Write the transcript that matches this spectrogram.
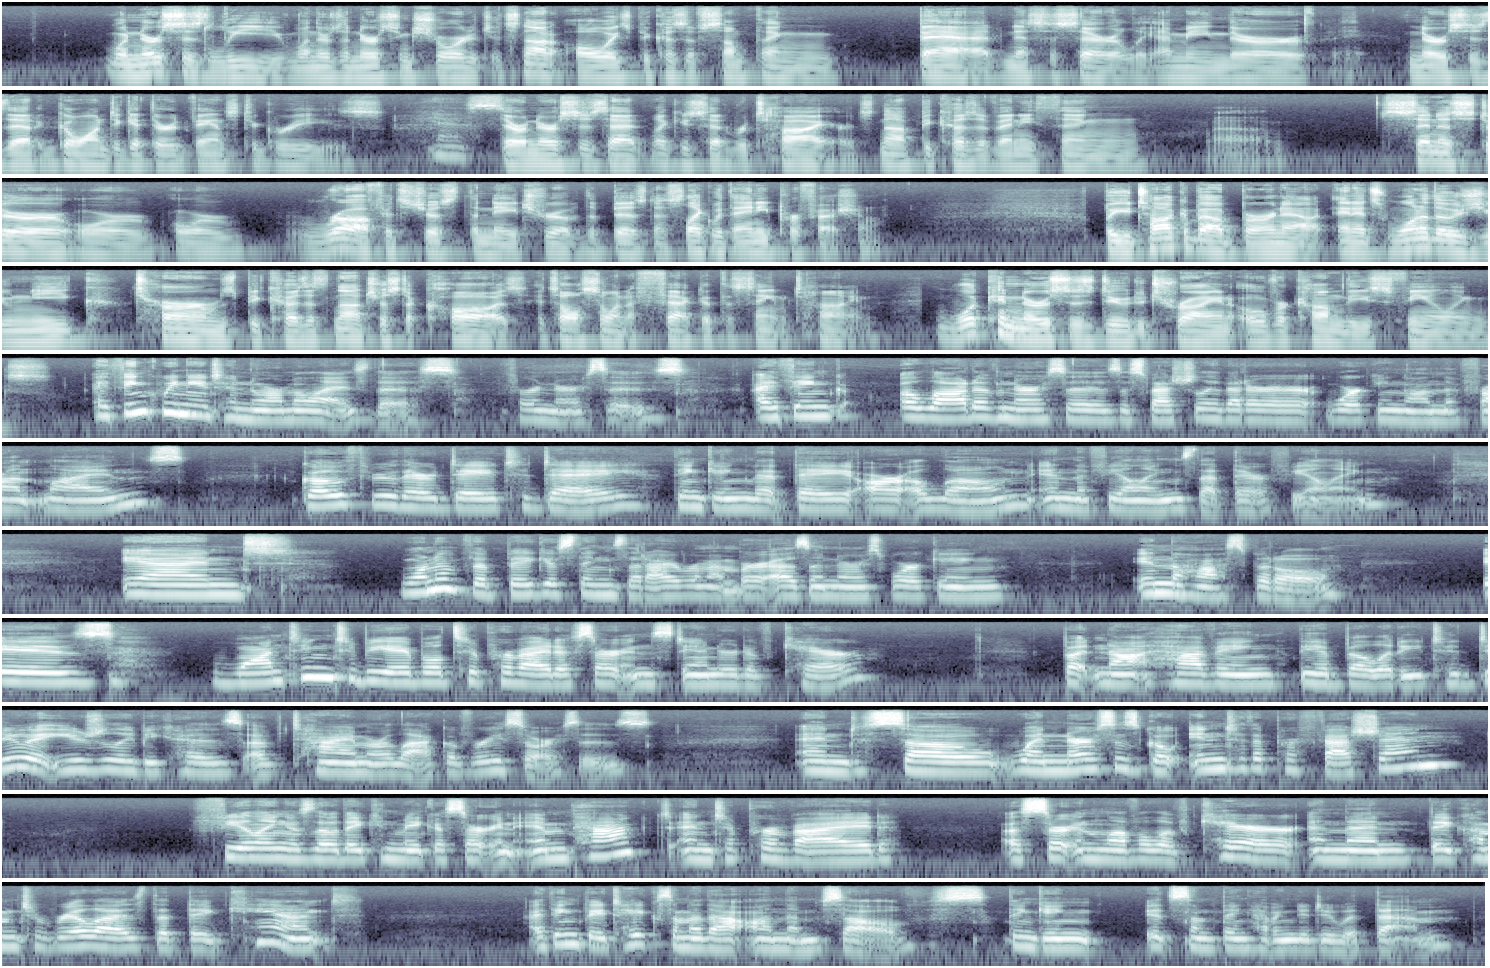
when nurses leave, when there's a nursing shortage, it's not always because of something bad necessarily. I mean, there are nurses that go on to get their advanced degrees. Yes. There are nurses that, like you said, retire. It's not because of anything uh, sinister or or rough. It's just the nature of the business, like with any profession. But you talk about burnout, and it's one of those unique terms because it's not just a cause; it's also an effect at the same time. What can nurses do to try and overcome these feelings? I think we need to normalize this for nurses. I think a lot of nurses, especially that are working on the front lines, go through their day to day thinking that they are alone in the feelings that they're feeling. And one of the biggest things that I remember as a nurse working in the hospital is wanting to be able to provide a certain standard of care, but not having the ability to do it, usually because of time or lack of resources. And so when nurses go into the profession feeling as though they can make a certain impact and to provide a certain level of care, and then they come to realize that they can't, I think they take some of that on themselves, thinking it's something having to do with them.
